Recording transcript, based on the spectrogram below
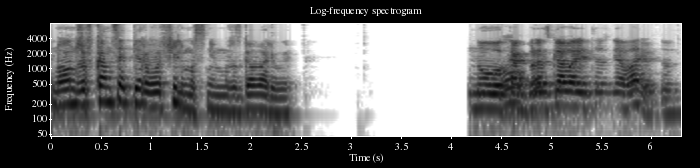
Но он же в конце первого фильма с ним разговаривает. Ну, О, как бы о. разговаривать, разговаривать. ну.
